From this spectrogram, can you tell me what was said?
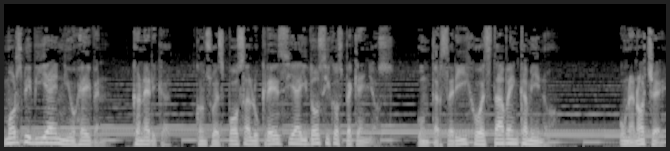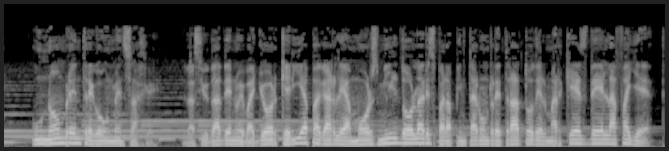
Morse vivía en New Haven, Connecticut, con su esposa Lucrecia y dos hijos pequeños. Un tercer hijo estaba en camino. Una noche, un hombre entregó un mensaje. La ciudad de Nueva York quería pagarle a Morse mil dólares para pintar un retrato del marqués de Lafayette.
